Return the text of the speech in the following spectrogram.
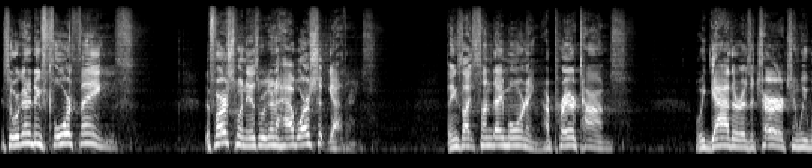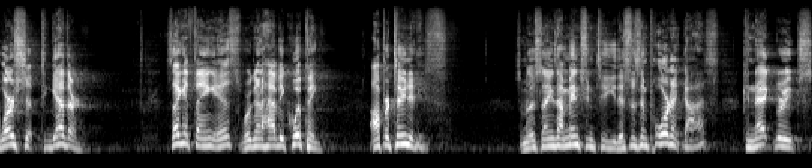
And so we're gonna do four things the first one is we're going to have worship gatherings. Things like Sunday morning, our prayer times. We gather as a church and we worship together. Second thing is we're going to have equipping opportunities. Some of those things I mentioned to you. This is important, guys. Connect groups,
